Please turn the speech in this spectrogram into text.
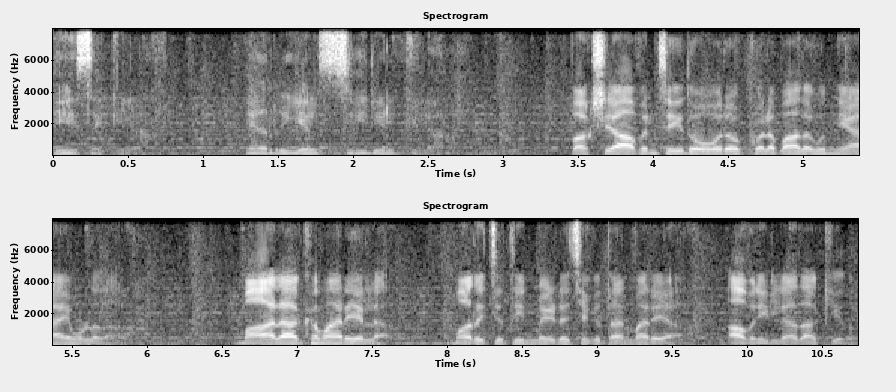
he's a killer a real serial killer. പക്ഷെ അവൻ ചെയ്ത ഓരോ കൊലപാതകവും ന്യായമുള്ളതാ. മാലാഖമാരെയല്ല മറിച്ച് തിന്മയുടെ ചെകുത്താന്മാരെയാ അവൻ ഇല്ലാതാക്കിയത്.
